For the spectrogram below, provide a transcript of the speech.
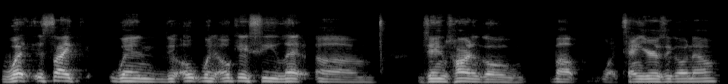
what it's like when the when OKC let um, James Harden go about what ten years ago now.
